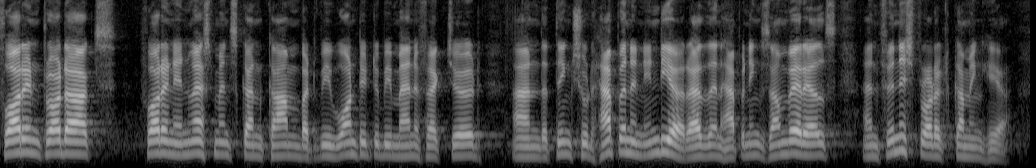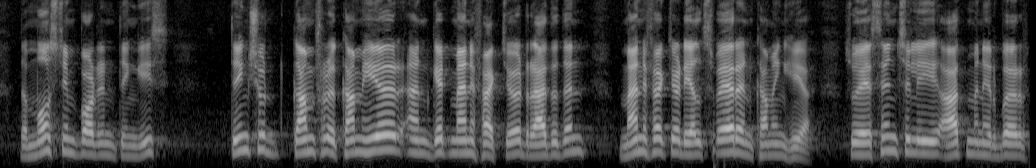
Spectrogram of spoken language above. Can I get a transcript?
foreign products, foreign investments can come, but we want it to be manufactured and the thing should happen in India rather than happening somewhere else and finished product coming here. The most important thing is, things should come, for, come here and get manufactured rather than manufactured elsewhere and coming here. So essentially, Atmanirbhar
